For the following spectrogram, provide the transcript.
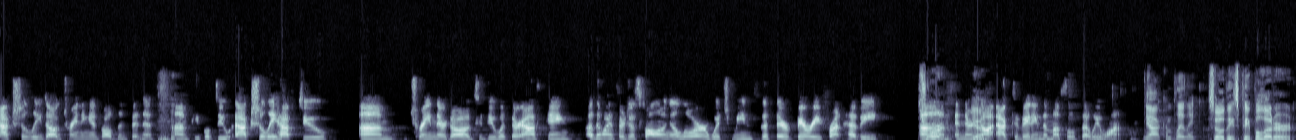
actually dog training involved in fitness. Um, people do actually have to um, train their dog to do what they're asking. Otherwise, they're just following a lure, which means that they're very front heavy. Sure. Um, and they're Yeah. not activating the muscles that we want. Yeah, completely. So these people that are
